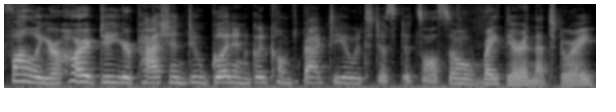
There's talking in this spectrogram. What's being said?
Follow your heart, do your passion, do good, and good comes back to you. It's just, it's also right there in that story.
